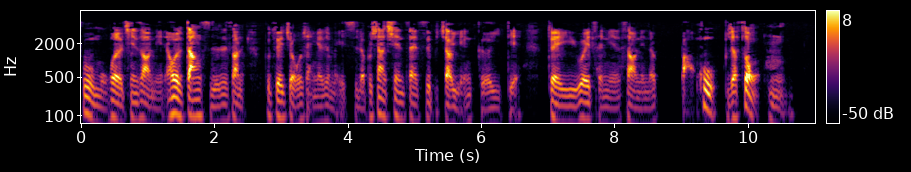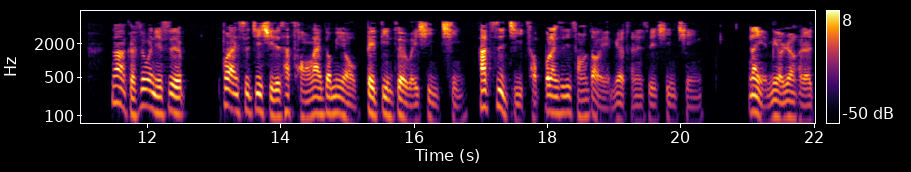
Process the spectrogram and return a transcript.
父母或者青少年或者当时的少年不追究，我想应该就没事了。不像现在是比较严格一点，对于未成年少年的保护比较重，嗯。那可是问题是，波兰斯基其实他从来都没有被定罪为性侵。他自己从波兰斯基从头到尾也没有承认是性侵，那也没有任何的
